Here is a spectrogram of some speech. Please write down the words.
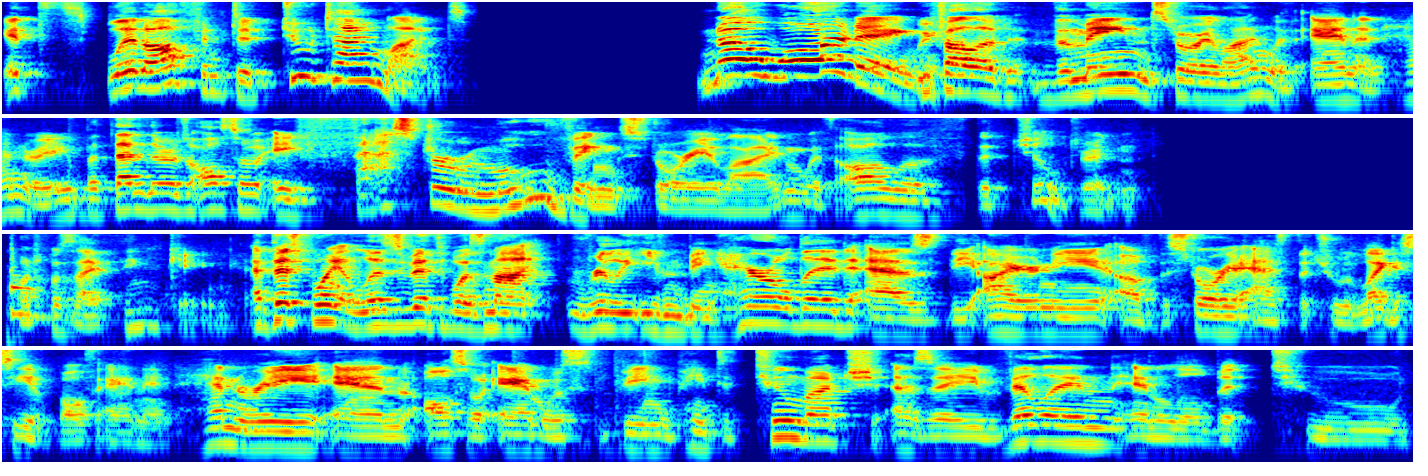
it split off into two timelines. No warning! We followed the main storyline with Anne and Henry, but then there's also a faster moving storyline with all of the children. What was I thinking? At this point, Elizabeth was not really even being heralded as the irony of the story, as the true legacy of both Anne and Henry, and also Anne was being painted too much as a villain and a little bit too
